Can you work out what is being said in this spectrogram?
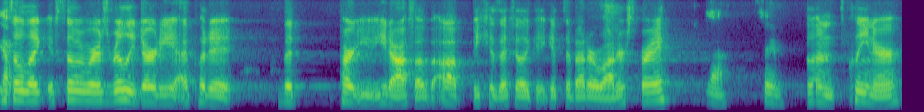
Yep. So, like, if silverware is really dirty, I put it, the part you eat off of, up because I feel like it gets a better water spray. Yeah, same. So then it's cleaner.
